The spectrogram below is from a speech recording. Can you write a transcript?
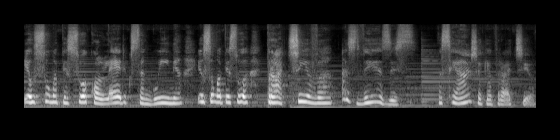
eu sou uma pessoa colérico, sanguínea, eu sou uma pessoa proativa. Às vezes, você acha que é proativo.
